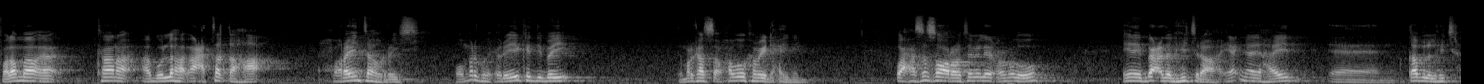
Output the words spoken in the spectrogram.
Falama kaana abulahab actaqaha xoreyntaa horreysay. Oo markuu xoreeyey kadib bay de markaas waxba kamay dhexaynin waxaa se soo aroortay ba le culamadu inay bacd alhijra inay ahayd qabla alhijra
